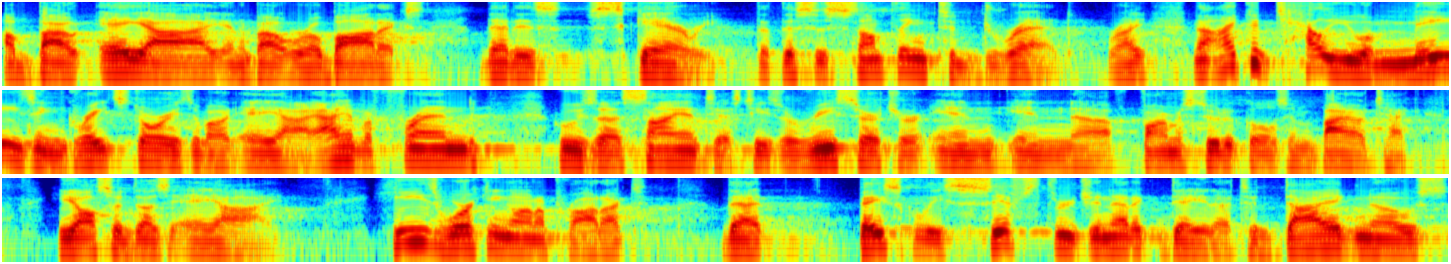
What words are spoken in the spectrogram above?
about AI and about robotics that is scary, that this is something to dread, right? Now, I could tell you amazing, great stories about AI. I have a friend who's a scientist, he's a researcher in, in uh, pharmaceuticals and biotech. He also does AI. He's working on a product that basically sifts through genetic data to diagnose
